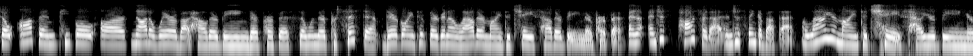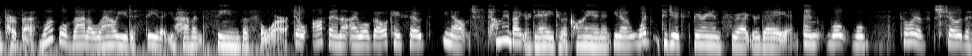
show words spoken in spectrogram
so often people are not aware about how they're being their purpose. So when they're persistent, they're going to they're going to allow their mind to chase how they're being their purpose. And and just pause for that and just think about that. Allow your mind to chase how you're being your purpose. What will that allow you to see that you haven't seen before? So often I will go, okay, so you know, just tell me about your day to a client and, you know, what did you experience throughout your day? And, and we'll, we'll sort of show the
